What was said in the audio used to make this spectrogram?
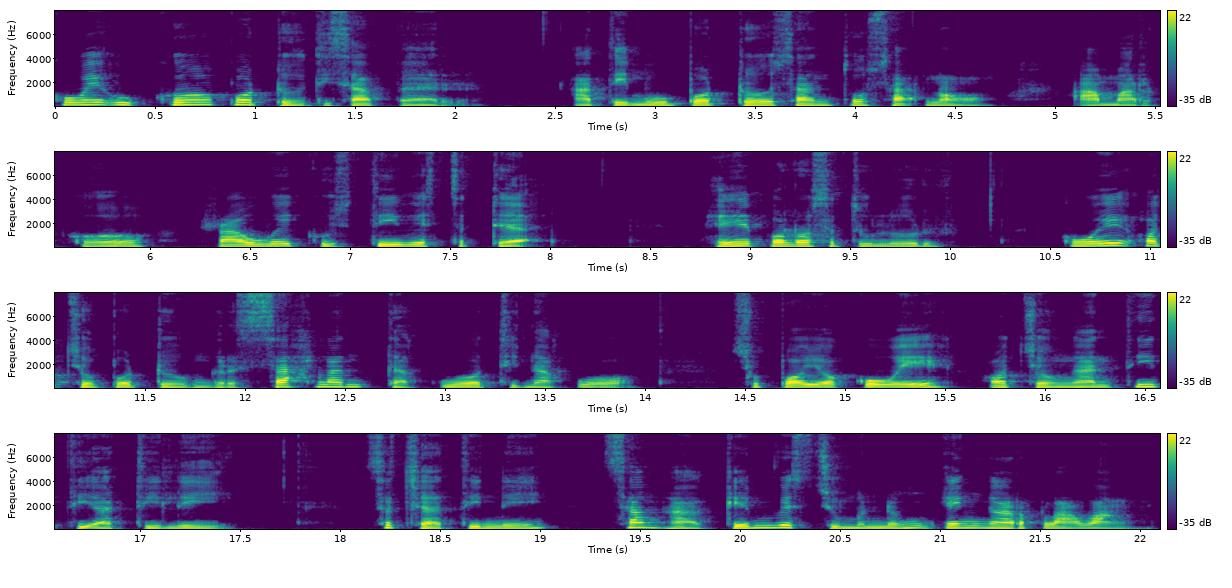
Kowe uga padha disabar. Atimu padha santosakno amarga rawuhe Gusti wis cedhak. He para sedulur, kowe aja padha ngresah lan dakwa dinakwa supaya kowe aja nganti diadili. Sejatine Sang Hakim wis jumeneng ing ngarep lawang.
